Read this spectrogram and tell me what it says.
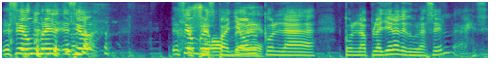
ese hombre, ese, ese hombre Ese español hombre. con la con la playera de sí.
